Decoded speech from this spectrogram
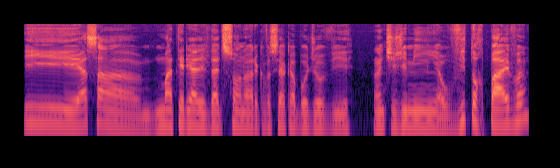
E essa materialidade sonora que você acabou de ouvir antes de mim é o Vitor Paiva.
